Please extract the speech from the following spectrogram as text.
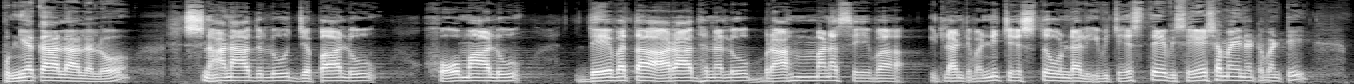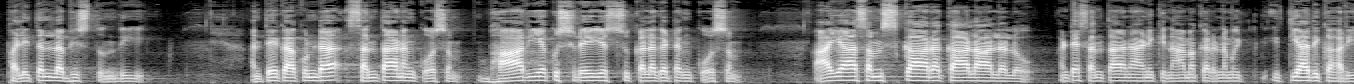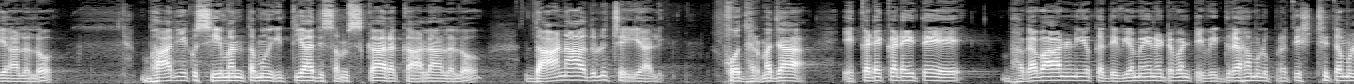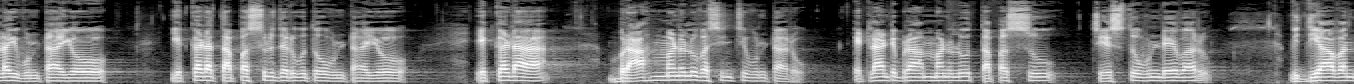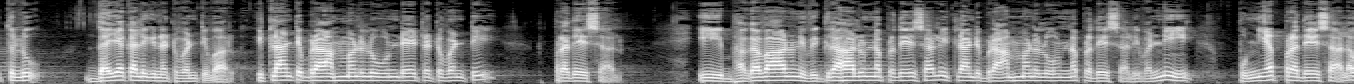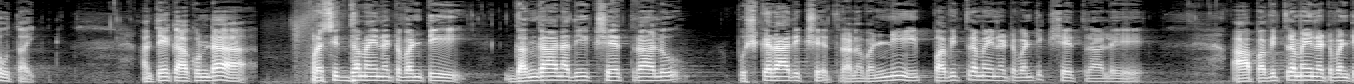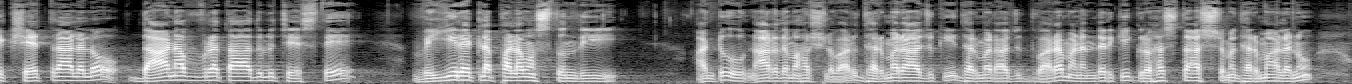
పుణ్యకాలాలలో స్నానాదులు జపాలు హోమాలు దేవత ఆరాధనలు బ్రాహ్మణ సేవ ఇట్లాంటివన్నీ చేస్తూ ఉండాలి. ఇవి చేస్తే విశేషమైనటువంటి ఫలితం లభిస్తుంది. అంతేకాకుండా సంతానం కోసం భార్యకు శ్రేయస్సు కలగటం కోసం ఆయా సంస్కార కాలాలలో అంటే సంతానానికి నామకరణం ఇత్యాది కార్యాలలో భార్యకు సీమంతము ఇత్యాది సంస్కార కాలాలలో దానాదులు చేయాలి. హో ధర్మజ ఎక్కడెక్కడైతే భగవానుని యొక్క దివ్యమైనటువంటి విగ్రహములు ప్రతిష్ఠితములై ఉంటాయో ఎక్కడ తపస్సులు జరుగుతూ ఉంటాయో ఎక్కడ బ్రాహ్మణులు వసించి ఉంటారో ఎట్లాంటి బ్రాహ్మణులు తపస్సు చేస్తూ ఉండేవారు విద్యావంతులు దయ కలిగినటువంటి వారు. ఇట్లాంటి బ్రాహ్మణులు ఉండేటటువంటి ప్రదేశాలు. ఈ భగవానుని విగ్రహాలున్న ప్రదేశాలు ఇట్లాంటి బ్రాహ్మణులు ఉన్న ప్రదేశాలు ఇవన్నీ పుణ్య ప్రదేశాలు అవుతాయి అంతేకాకుండా ప్రసిద్ధమైనటువంటి గంగానదీ క్షేత్రాలు పుష్కరాది క్షేత్రాలు అవన్నీ పవిత్రమైనటువంటి క్షేత్రాలే. ఆ పవిత్రమైనటువంటి క్షేత్రాలలో దానవ్రతాదులు చేస్తే వెయ్యి రెట్ల ఫలం వస్తుంది అంటూ నారద మహర్షుల వారు ధర్మరాజుకి ధర్మరాజు ద్వారా మనందరికీ గృహస్థాశ్రమ ధర్మాలను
